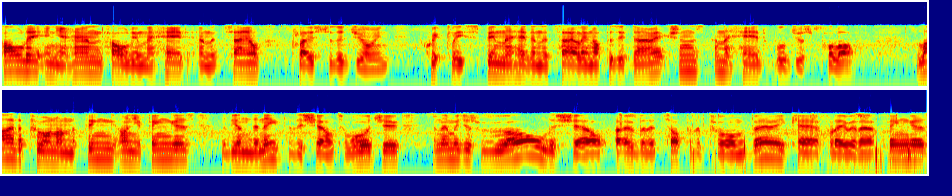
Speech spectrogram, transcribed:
hold it in your hand holding the head and the tail close to the join. Quickly spin the head and the tail in opposite directions and the head will just pull off. Lie the prawn on, the fing on your fingers with the underneath of the shell towards you and then we just roll the shell over the top of the prawn very carefully with our fingers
